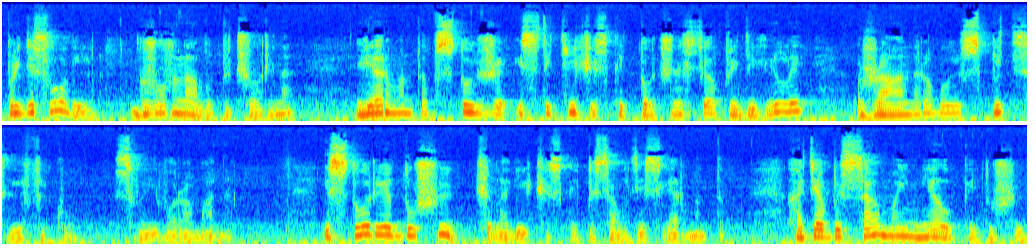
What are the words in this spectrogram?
В предисловии к журналу Печорина Лермонтов с той же эстетической точностью определил и жанровую специфику своего романа. «История души человеческой», – писал здесь Лермонтов, «хотя бы самой мелкой души,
